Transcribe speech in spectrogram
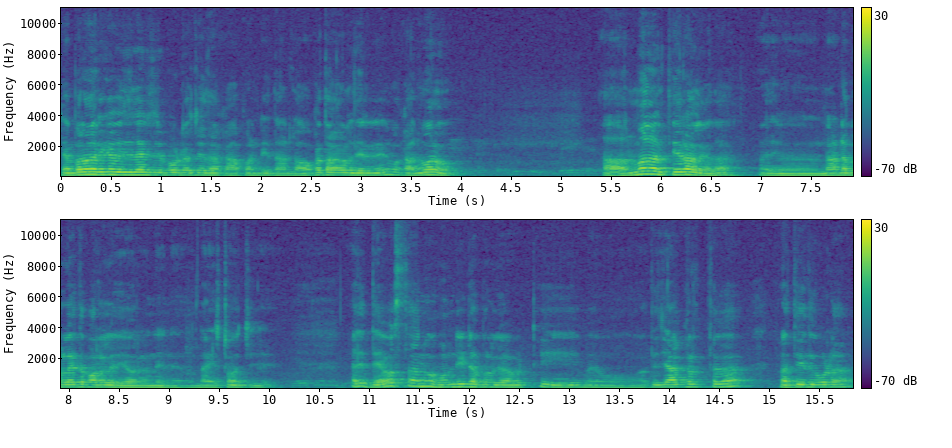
టెంపరీగా విజిలెన్స్ రిపోర్ట్ వచ్చేదాకా ఆపండి. దాంట్లో అవకతవకలు జరిగినాయి మాకు అనుమానం. ఆ అనుమానాలు తీరాలి కదా. అది నా డబ్బులు అయితే పర్వాలేదు. ఎవరైనా నేను నా ఇష్టం వచ్చింది. అది దేవస్థానం హుండీ డబ్బులు కాబట్టి మేము అతి జాగ్రత్తగా ప్రతిదీ కూడా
